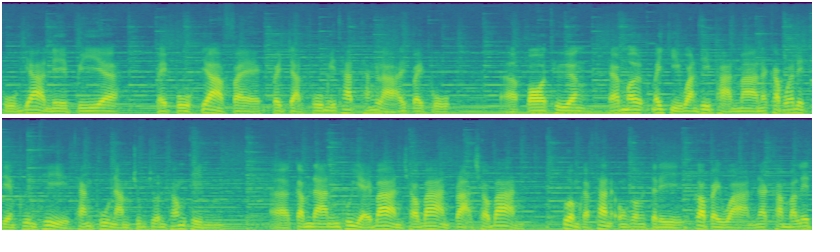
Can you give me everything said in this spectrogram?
ปลูกหญ้าเนเปีย ไปปลูกหญ้าแฝก ไปจัดภูมิทัศน์ทั้งหลาย ไปปลูก ปอเทืองแล้วเมื่อไม่กี่วันที่ผ่านมานะครับก็ได้เตรียมพื้นที่ทั้งผู้นำชุมชนท้องถิ่นกำนันผู้ใหญ่บ้านชาวบ้าน ปราชชาวบ้าน ร่วมกับท่านองคมนตรีก็ไปหวานนะครับเมล็ด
